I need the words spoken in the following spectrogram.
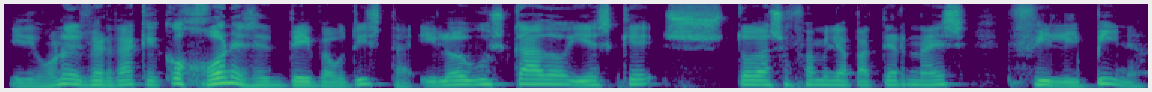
Y digo, bueno, es verdad, ¿qué cojones es Dave Bautista? Y lo he buscado y es que toda su familia paterna es filipina.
